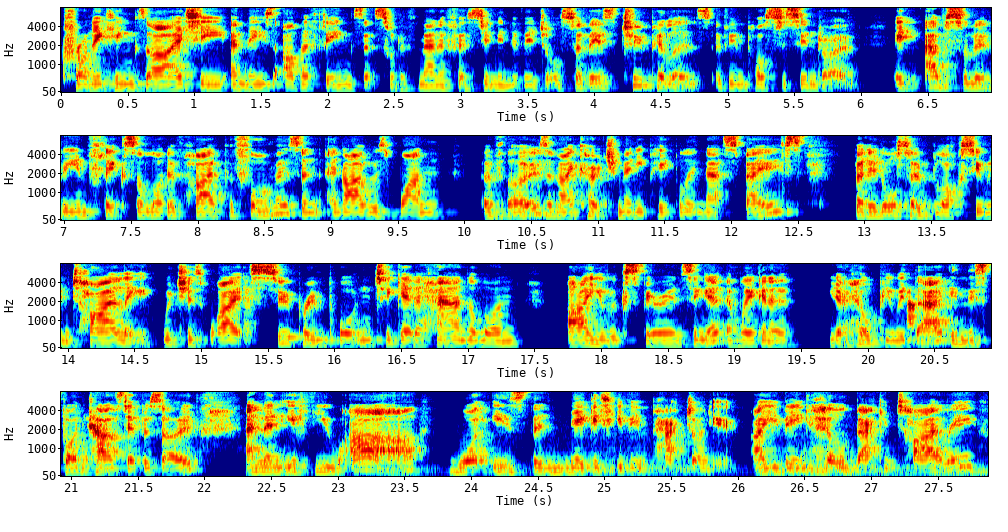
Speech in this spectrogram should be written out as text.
chronic anxiety, and these other things that sort of manifest in individuals. So there's two pillars of imposter syndrome. It absolutely inflicts a lot of high performers, and, and I was one of those, and I coach many people in that space. But it also blocks you entirely, which is why it's super important to get a handle on are you experiencing it? And we're going to you know help you with that in this podcast episode. And then if you are what is the negative impact on you? Are you being held back entirely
